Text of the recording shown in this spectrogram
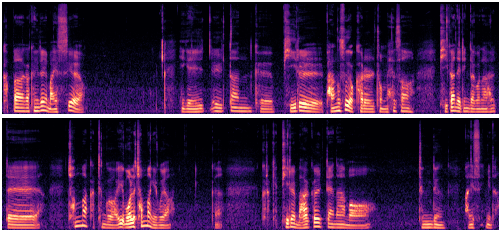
갑바가 굉장히 많이 쓰여요. 이게 일 단 그 비를 방수 역할을 좀 해서 비가 내린다거나 할 때 천막 같은 거 원래 천막이고요. 그 그렇게 비를 막을 때나 뭐 등등 많이 쓰입니다.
